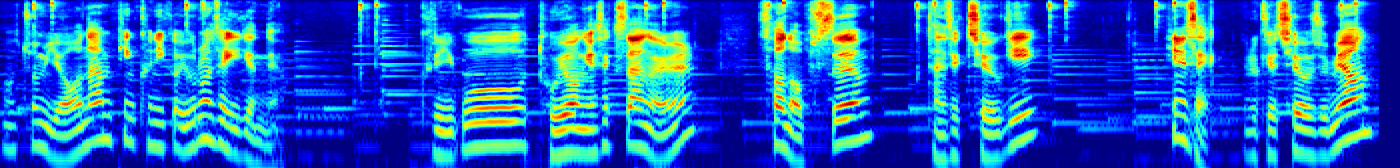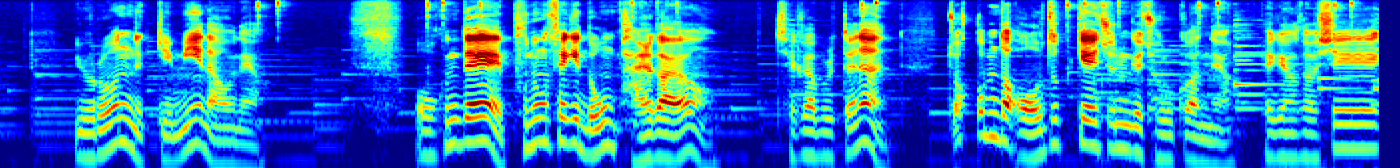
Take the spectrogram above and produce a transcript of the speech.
어, 좀 연한 핑크니까 이런 색이겠네요. 그리고 도형의 색상을 선 없음 단색 채우기 흰색 이렇게 채워주면 이런 느낌이 나오네요. 어 근데 분홍색이 너무 밝아요. 제가 볼 때는 조금 더 어둡게 해주는 게 좋을 것 같네요. 배경 서식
